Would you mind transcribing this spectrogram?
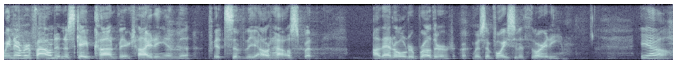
we never found an escaped convict hiding in the pits of the outhouse, but uh, that older brother was a voice of authority. Yeah.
